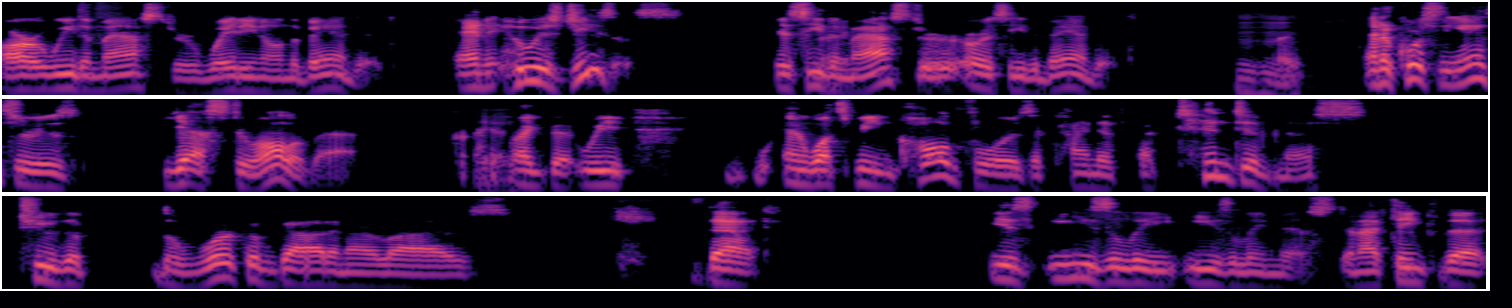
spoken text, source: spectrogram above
Are we the master waiting on the bandit? And who is jesus? Is he right. the master or is he the bandit? Mm-hmm. right And of course, the answer is yes to all of that. Right? Yeah. Like that we, and what's being called for is a kind of attentiveness to the the work of God in our lives that is easily easily missed. And I think that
